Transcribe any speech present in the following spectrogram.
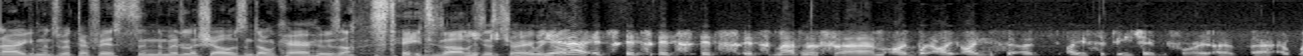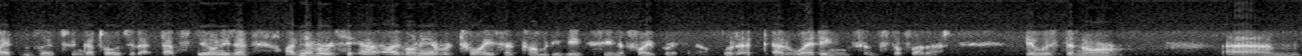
arguments with their fists in the middle of shows and don't care who's on the stage at all. It's just sure, here we yeah, go. it's it's it's it's it's madness. Um, I, but I, I used to uh, I used to DJ before uh, uh, at weddings. I think I told you that. That's the only time I've never. Se- uh, I've only ever twice at comedy gigs seen a fight breaking out, but at, at weddings and stuff like that, it was the norm. Um,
